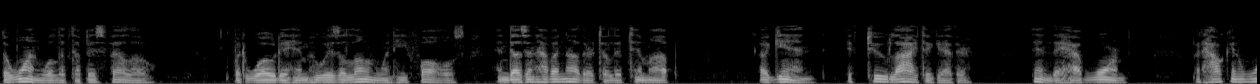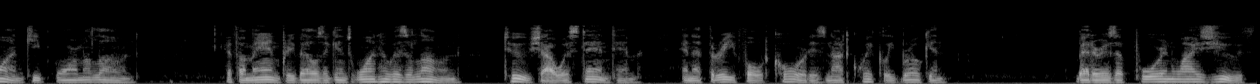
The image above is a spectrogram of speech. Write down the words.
the one will lift up his fellow. But woe to him who is alone when he falls, and doesn't have another to lift him up. Again, if two lie together, then they have warmth. But how can one keep warm alone? If a man prevails against one who is alone, two shall withstand him, and a threefold cord is not quickly broken. Better is a poor and wise youth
